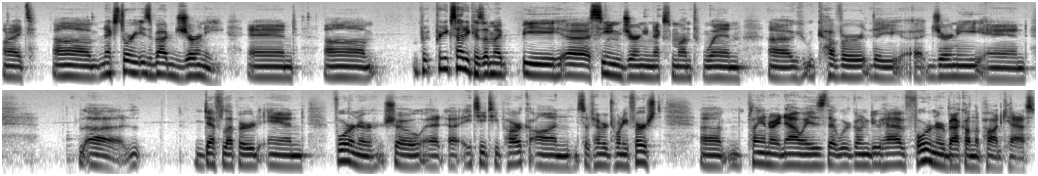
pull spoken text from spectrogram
All right. Um, next story is about Journey, and um, pr- pretty excited because I might be uh, seeing Journey next month when uh, we cover the uh, Journey and uh, Def Leppard and Foreigner show at uh, AT&T Park on September 21st. Uh, plan right now is that we're going to have Foreigner back on the podcast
